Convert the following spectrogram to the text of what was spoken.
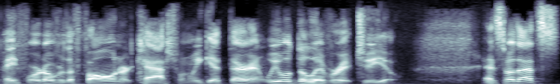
pay for it over the phone or cash when we get there and we will deliver it to you. And so that's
